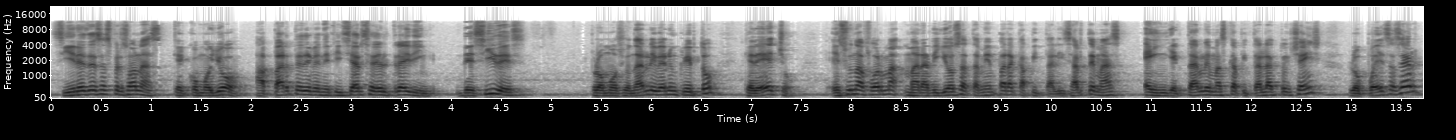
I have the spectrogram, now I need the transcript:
si eres de esas personas que como yo, aparte de beneficiarse del trading, decides promocionar Liberium Crypto, que de hecho es una forma maravillosa también para capitalizarte más e inyectarle más capital a tu exchange, lo puedes hacer.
